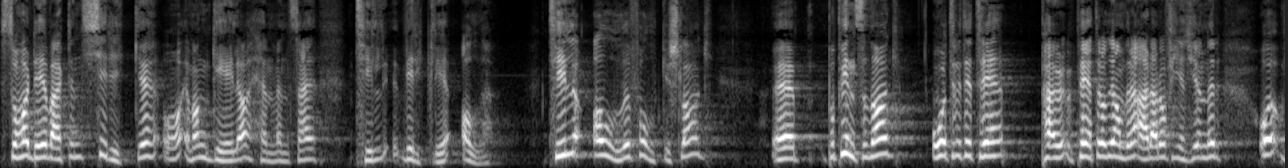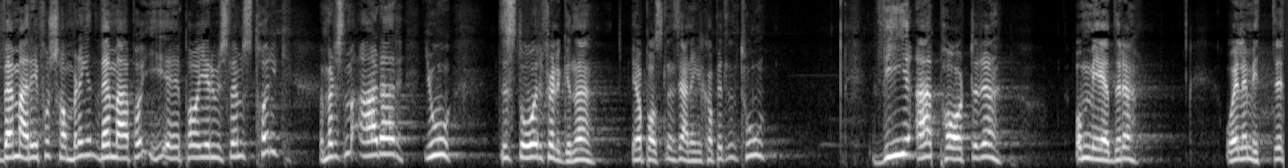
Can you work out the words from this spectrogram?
så har det vært en kirke, og evangeliet har henvendt seg til virkelig alle. Til alle folkeslag. Eh, på pinsedag, år 33, Peter og de andre er der og finkjenner og hvem er i forsamlingen? Hvem er på, eh, på Jerusalems torg? Hvem er det som er der? Jo, det står følgende i Apostelens gjerninger kapittel 2. Vi er partere og medere og elemitter,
